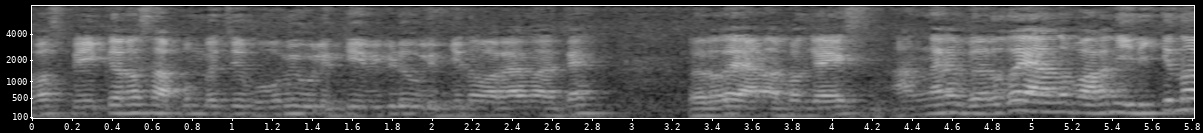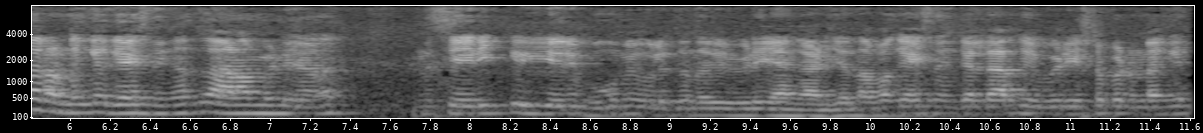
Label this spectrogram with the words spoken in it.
അപ്പൊ സ്പീക്കറിനെ സപ്പും വെച്ച് ഭൂമി ഉലുക്കി വീട് ഉലുക്കി എന്ന് പറയുന്നതൊക്കെ വെറുതെയാണ്. അപ്പൊ ഗൈസ് അങ്ങനെ വെറുതെയാന്ന് പറഞ്ഞിരിക്കുന്നവരുണ്ടെങ്കിൽ ഗൈസ് നിങ്ങൾക്ക് കാണാൻ വേണ്ടിയാണ് ഇന്ന് ശരിക്കും ഈ ഒരു ഭൂമി വിളിക്കുന്ന ഒരു വീഡിയോ ഞാൻ കാണിച്ചു. അപ്പൊ ഗൈസ് നിങ്ങൾക്ക് എല്ലാവർക്കും ഈ വീഡിയോ ഇഷ്ടപ്പെട്ടുണ്ടെങ്കിൽ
